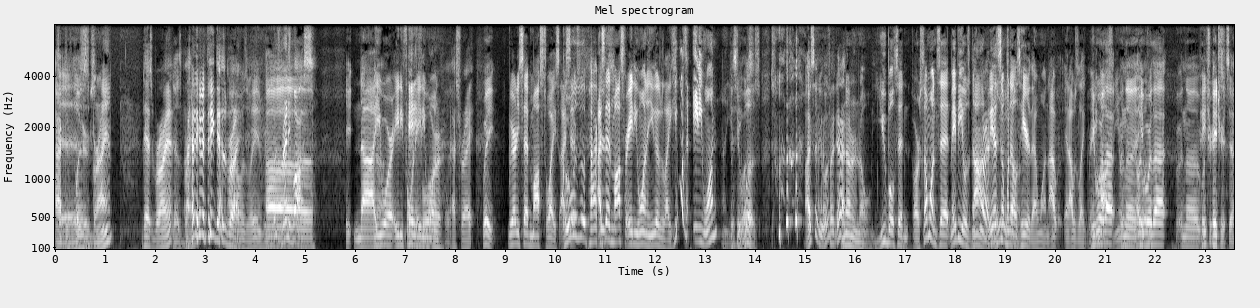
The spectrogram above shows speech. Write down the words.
Active Dez players. Bryant? Dez Bryant. Dez Bryant. I didn't even think Dez Bryant. I Bryant. was waiting for Uh, It's Randy Moss. Nah, he wore 84 and 81. That's right. Wait, We already said Moss twice. I Who said, was the Packers- I said Moss for 81, and you guys were like, he wasn't 81. Uh, yes, he he was. was. I said he was. Forgot. No, no, no. You both said, or someone said, maybe it was Don. probably- we had someone else Don. here that one. I, and I was like, He wore Moss. that and you in were the. like, no, he wore that in the Patriots. Patriots. yeah.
